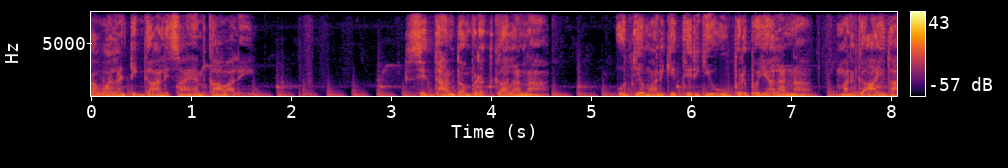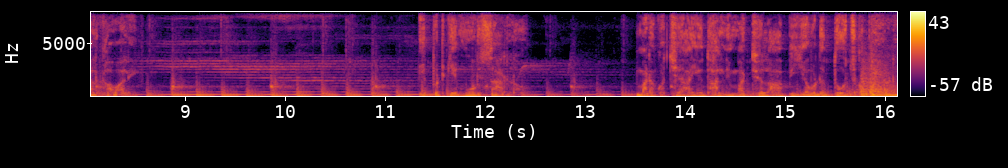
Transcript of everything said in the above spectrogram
చావాలంటే గాలి సాయం కావాలి. సిద్ధాంతం బ్రతకాలన్నా ఉద్యమానికి తిరిగి ఊపిరిపోయాలన్నా మనకు ఆయుధాలు కావాలి. ఇప్పటికే మూడు సార్లు మనకొచ్చే ఆయుధాల్ని మధ్యలో ఆపి ఎవడు దోచుకుపోయాడు.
